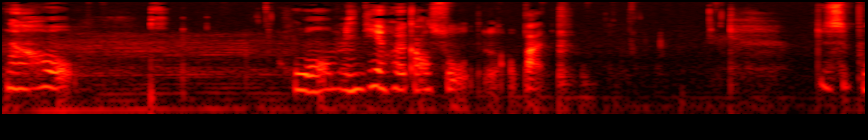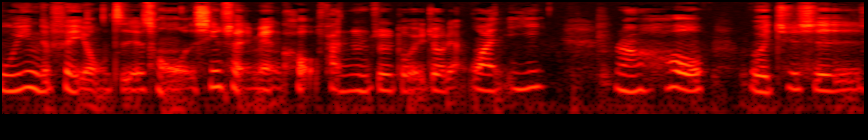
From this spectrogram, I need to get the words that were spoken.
然后我明天会告诉我的老板，就是不应的费用直接从我的薪水里面扣，反正最多也就两万一。然后我就是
